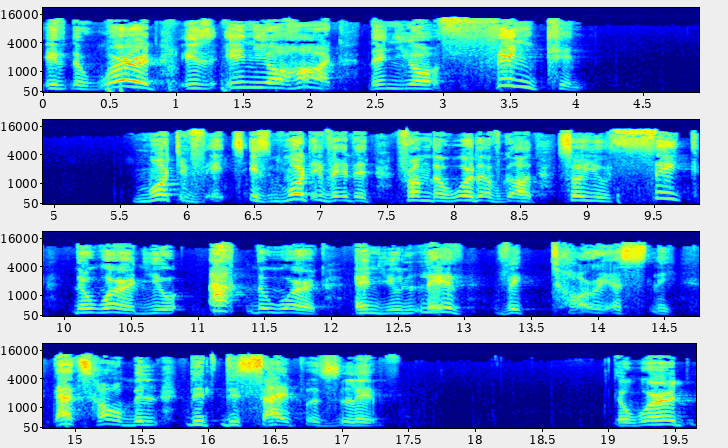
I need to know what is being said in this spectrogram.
If the word is in your heart, then your thinking motivates, is motivated from the word of God. So you think the word, you act the word, and you live victoriously. That's how the disciples live. The word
